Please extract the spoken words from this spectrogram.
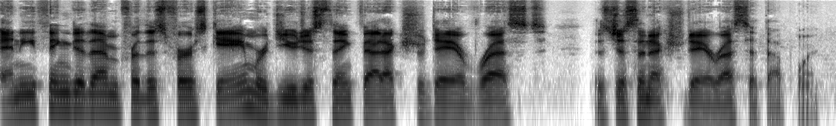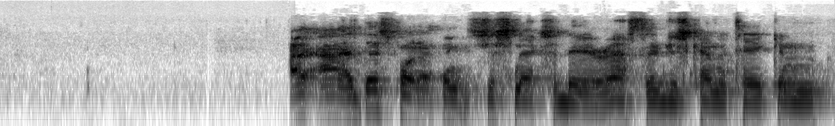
anything to them for this first game, or do you just think that extra day of rest is just an extra day of rest at that point? I, I, at this point, I think it's just an extra day of rest. They're just kind of taking.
